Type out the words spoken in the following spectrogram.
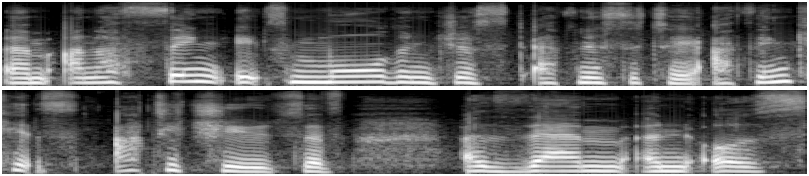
Um, and I think it's more than just ethnicity. I think it's attitudes of, of them and us,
